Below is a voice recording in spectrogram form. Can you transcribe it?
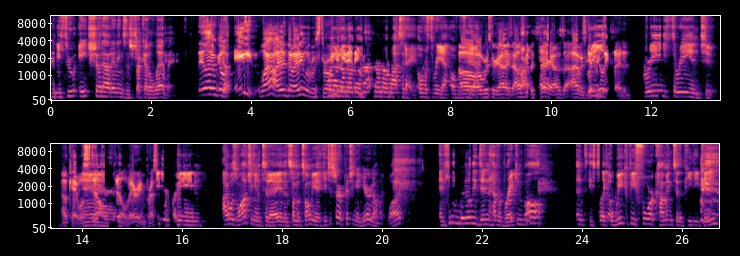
and he threw eight shutout innings and struck out eleven. They let him go Yep. eight. Wow, I didn't know anyone was throwing no, no, no, no, not, no, no, not today. Over three. Over three. Oh, over three outings. I was going to say, I was, I was getting Three. really excited. three, three, and two. Okay, well, still, And- still very impressive. Just- I mean, I was watching him today, and then someone told me he just started pitching a year ago. I'm like, what? And he literally didn't have a breaking ball. And he's like a week before coming to the PDP,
